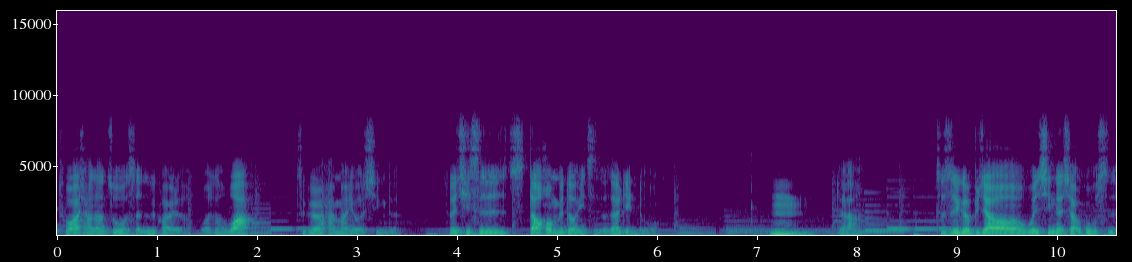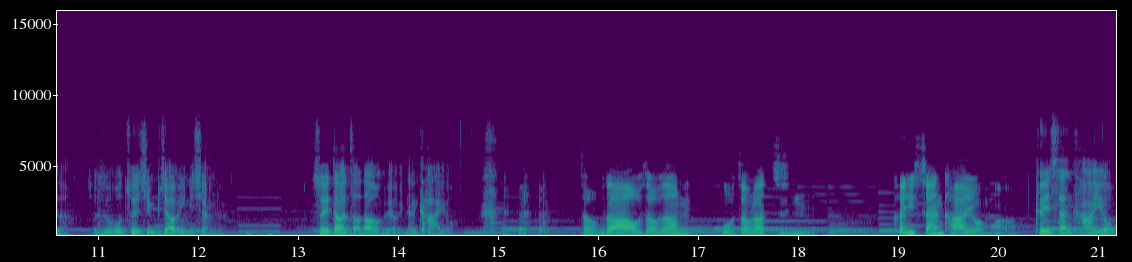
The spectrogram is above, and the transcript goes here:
涂鸦墙上祝我生日快乐。我说哇，这个人还蛮有心的，所以其实到后面都一直都在联络。嗯，对啊，这是一个比较温馨的小故事啊，就是我最近比较有印象的。所以你到底找到了没有？你的卡友？找不到，我找不到你，我找不到子女。可以删卡友吗？可以删卡友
